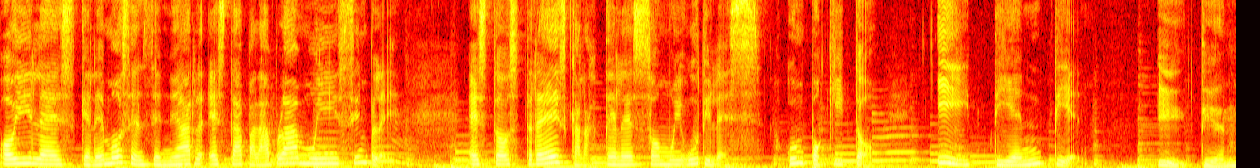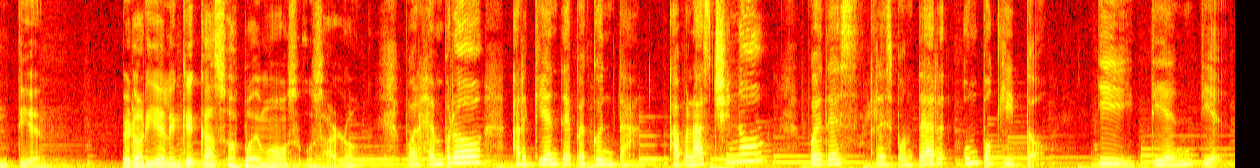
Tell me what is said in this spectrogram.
hoy les queremos enseñar esta palabra muy simple. Estos tres caracteres son muy útiles. Un poquito. Y tien tien. Y tien tien. Pero Ariel, ¿en qué casos podemos usarlo? Por ejemplo, alguien te pregunta, ¿hablas chino? Puedes responder un poquito. Y tien tien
